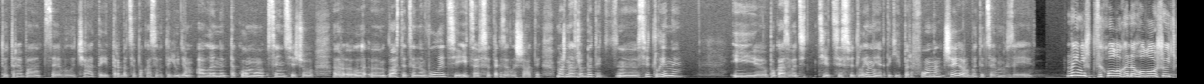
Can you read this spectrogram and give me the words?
то треба це вилучати і треба це показувати людям, але не в такому сенсі, що е, класти це на вулиці і це все так залишати. Можна зробити е, світлини і показувати ці, ці світлини як такий перформанс, чи робити це в музеї. Нині ж психологи наголошують,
